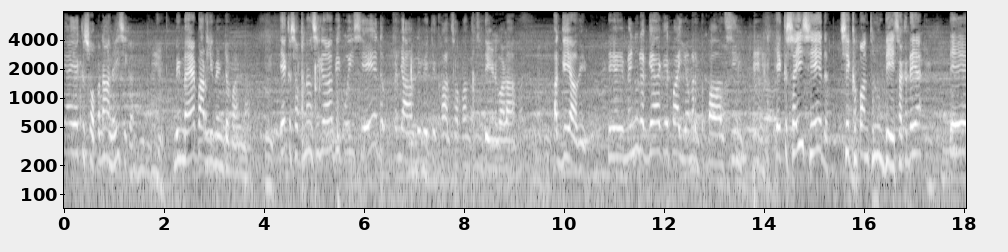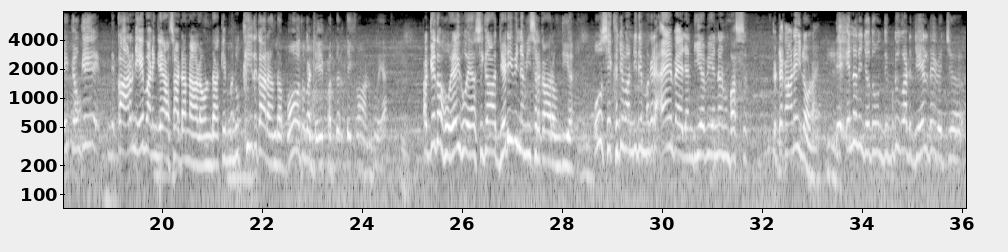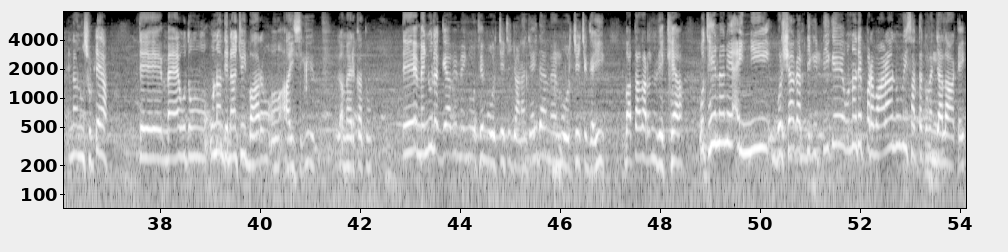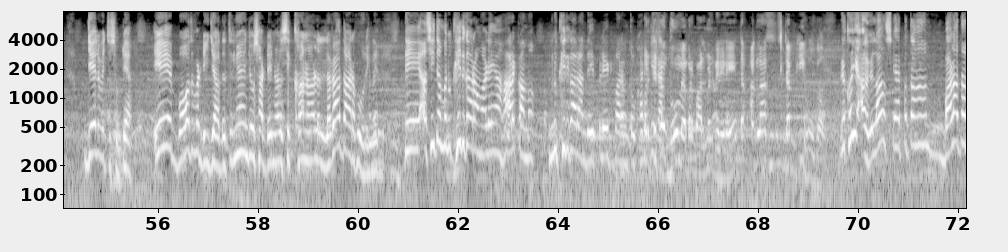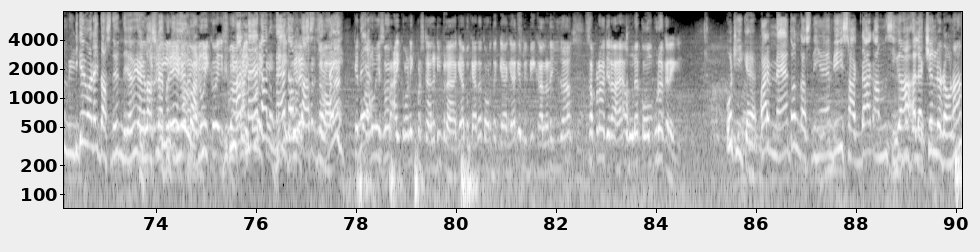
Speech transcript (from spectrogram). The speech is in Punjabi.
ਇਹ ਇੱਕ ਸੁਪਨਾ ਨਹੀਂ ਸੀਗਾ। ਵੀ ਮੈਂ ਪਾਰਲੀਮੈਂਟ ਬਣਨਾ। ਇੱਕ ਸੁਪਨਾ ਸੀਗਾ ਵੀ ਕੋਈ ਸੇਧ ਪੰਜਾਬ ਦੇ ਵਿੱਚ ਖਾਲਸਾ ਪੰਥ ਨੂੰ ਦੇਣ ਵਾਲਾ ਅੱਗੇ ਆਵੇ। ਤੇ ਮੈਨੂੰ ਲੱਗਿਆ ਕਿ ਭਾਈ ਅਮਰਤਪਾਲ ਸਿੰਘ ਇੱਕ ਸਹੀ ਸੇਧ ਸਿੱਖ ਪੰਥ ਨੂੰ ਦੇ ਸਕਦੇ ਆ। ਤੇ ਕਿਉਂਕਿ ਕਾਰਨ ਇਹ ਬਣ ਗਿਆ ਸਾਡਾ ਨਾਲ ਆਉਣ ਦਾ ਕਿ ਮਨੁੱਖੀ ਅਧਿਕਾਰਾਂ ਦਾ ਬਹੁਤ ਵੱਡੇ ਪੱਧਰ ਤੇ ਘਾਣ ਹੋਇਆ। ਅੱਗੇ ਤਾਂ ਹੋਇਆ ਹੀ ਹੋਇਆ ਸੀਗਾ ਜਿਹੜੀ ਵੀ ਨਵੀਂ ਸਰਕਾਰ ਆਉਂਦੀ ਆ ਉਹ ਸਿੱਖ ਜਵਾਨੀ ਦੇ ਮਗਰ ਐ ਪੈ ਜਾਂਦੀ ਆ ਵੀ ਇਹਨਾਂ ਨੂੰ ਬਸ ਟਿਕਾਣੇ ਹੀ ਲਾਉਣਾ ਹੈ। ਤੇ ਇਹਨਾਂ ਨੇ ਜਦੋਂ ਦਿਬੜੂਗੜ੍ਹ ਜੇਲ੍ਹ ਦੇ ਵਿੱਚ ਇਹਨਾਂ ਨੂੰ ਸੁੱਟਿਆ ਤੇ ਮੈਂ ਉਦੋਂ ਉਹਨਾਂ ਦਿਨਾਂ 'ਚ ਹੀ ਬਾਹਰ ਆਈ ਸੀਗੀ ਅਮਰੀਕਾ ਤੋਂ। ਤੇ ਮੈਨੂੰ ਲੱਗਿਆ ਵੀ ਮੈਨੂੰ ਉੱਥੇ ਮੋਰਚੇ 'ਚ ਜਾਣਾ ਚਾਹੀਦਾ। ਮੈਂ ਮੋਰਚੇ 'ਚ ਗਈ ਵਾਤਾਵਰਨ ਵੇਖਿਆ। ਉੱਥੇ ਇਹਨਾਂ ਨੇ ਇੰਨੀ ਗੁਰਸ਼ਾਗਰਦੀ ਕੀਤੀ ਕਿ ਉਹਨਾਂ ਦੇ ਪਰਿਵਾਰਾਂ ਨੂੰ ਵੀ 751 ਲਾ ਕੇ ਜੇਲ੍ਹ ਵਿੱਚ ਸੁੱਟਿਆ। ਇਹ ਬਹੁਤ ਵੱਡੀ ਜ਼ਿਆਦਤੀਆਂ ਹੈ ਜੋ ਸਾਡੇ ਨਾਲ, ਸਿੱਖਾਂ ਨਾਲ ਲਗਾਤਾਰ ਹੋ ਰਹੀਆਂ। ਤੇ ਅਸੀਂ ਤਾਂ ਮਨੁੱਖੀ ਅਧਿਕਾਰਾਂ ਵਾਲੇ ਆ ਹਰ ਕੰਮ ਮਨੁੱਖੀ ਅਧਿਕਾਰਾਂ ਦੇ ਪਲੇਟਫਾਰਮ ਤੋਂ ਖੜ ਪਰ ਕੇ ਜਿਸ ਤਰ੍ਹਾਂ ਦੋ ਮੈਂਬਰ ਪਾਰਲੀਮੈਂਟ ਬਣੇ ਨੇ ਤਾਂ ਅਗਲਾ ਸਟੈਪ ਕੀ ਹੋਊਗਾ ਵੇਖੋ ਜੀ ਅਗਲਾ ਸਟੈਪ ਤਾਂ ਬਾਹਲਾ ਤਾਂ ਮੀਡੀਆ ਵਾਲੇ ਹੀ ਦੱਸਦੇ ਹੁੰਦੇ ਆ ਵੀ ਅਗਲਾ ਸਟੈਪ ਕੀ ਹੋਊਗਾ। ਤੁਹਾਨੂੰ ਇੱਕ ਇਸ ਵਾਰ ਪਰ ਮੈਂ ਤੁਹਾਨੂੰ- ਮੈਂ ਤੁਹਾਨੂੰ ਮੇਰਾ ਦੱਸਦੀ ਹਾਂ, ਸਵਾਲ ਹੈ ਨਹੀਂ, ਕਿ ਤੁਹਾਨੂੰ ਇਸ ਵਾਰ ਆਈਕੋਨਿਕ ਪਰਸਨੈਲਿਟੀ ਬਣਾਇਆ ਗਿਆ। ਬਕਾਇਦਾ ਤੌਰ ਤੇ ਕਿਹਾ ਗਿਆ ਕਿ ਬੀਬੀ ਖਾਲੜਾ ਜੀ ਦਾ ਸੁਪਨਾ ਜਿਹੜਾ ਹੈ ਹੁਣ ਇਹ ਕੌਮ ਪੂਰਾ ਕਰੇਗੀ। ਉਹ ਠੀਕ ਹੈ ਪਰ ਮੈਂ ਤੁਹਾਨੂੰ ਦੱਸਦੀ ਹਾਂ ਵੀ ਸਾਡਾ ਕੰਮ ਸੀਗਾ ਇਲੈਕਸ਼ਨ ਲੜਾਉਣਾ।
